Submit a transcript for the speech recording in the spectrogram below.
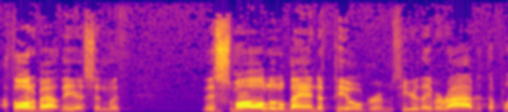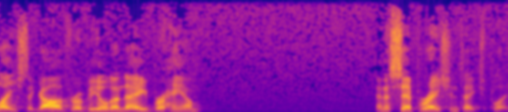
I thought about this, and with this small little band of pilgrims, here they've arrived at the place that God's revealed unto Abraham, and a separation takes place.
